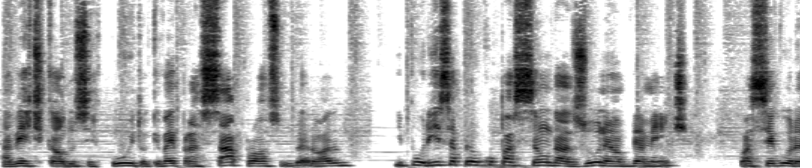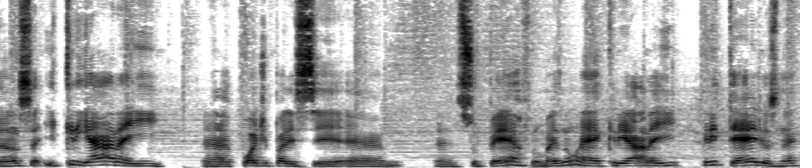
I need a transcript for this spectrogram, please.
a vertical do circuito, ou que vai passar próximo do aeródromo, e por isso a preocupação da Azul, né, obviamente, com a segurança e criar aí, uh, pode parecer uh, supérfluo, mas não é, criar aí critérios, né,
